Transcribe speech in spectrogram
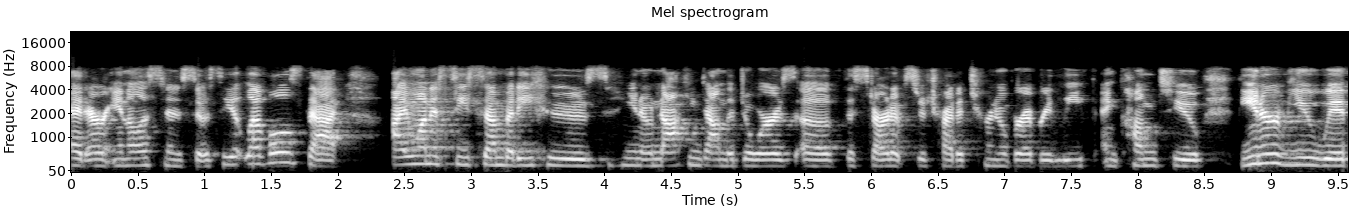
at our analyst and associate levels that I want to see somebody who's, you know, knocking down the doors of the startups to try to turn over every leaf and come to the interview with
